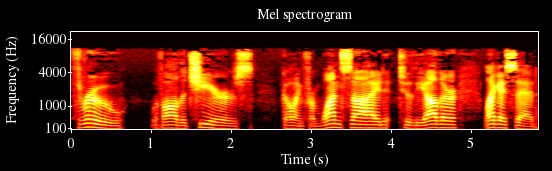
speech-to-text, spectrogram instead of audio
through with all the cheers going from one side to the other. Like I said,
